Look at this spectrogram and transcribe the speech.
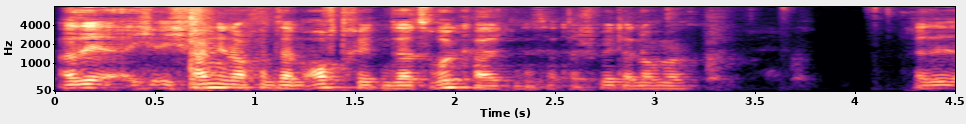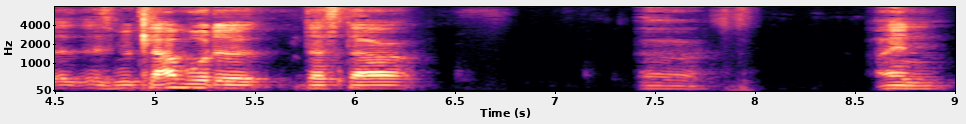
also ich, ich fand ihn auch von seinem Auftreten sehr zurückhaltend, das hat er später nochmal. Also, als mir klar wurde, dass da äh, ein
